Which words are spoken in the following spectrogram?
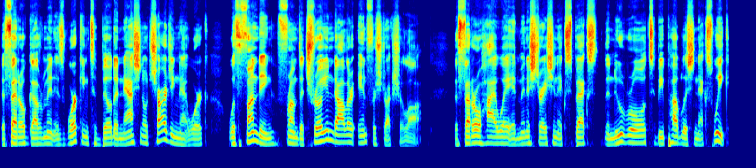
The federal government is working to build a national charging network with funding from the trillion dollar infrastructure law. The Federal Highway Administration expects the new rule to be published next week.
